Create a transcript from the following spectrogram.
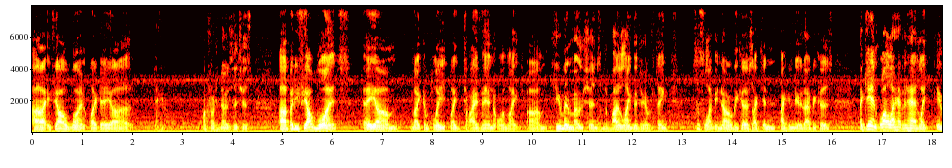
Uh, if y'all want, like, a, uh, damn, my fucking nose itches. Uh, but if y'all want a, um, like, complete, like, dive in on, like, um, human emotions and the body language and everything, just let me know, because I can, I can do that, because again, while I haven't had like a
